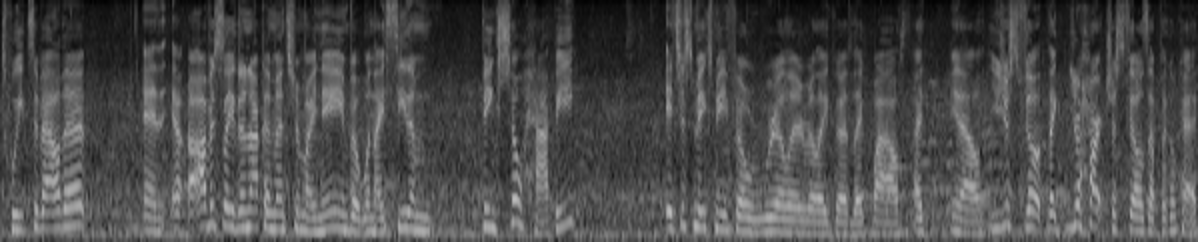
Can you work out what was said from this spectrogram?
tweets about it, and uh, obviously they're not going to mention my name, but when I see them being so happy, it just makes me feel really, really good. Like, wow, I, you know, you just feel like your heart just fills up. Like, okay,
